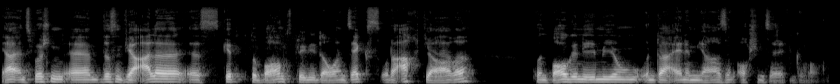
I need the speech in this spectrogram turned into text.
Ja, inzwischen äh, wissen wir alle, es gibt Bebauungspläne, die dauern sechs oder acht Jahre und Baugenehmigungen unter einem Jahr sind auch schon selten geworden.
